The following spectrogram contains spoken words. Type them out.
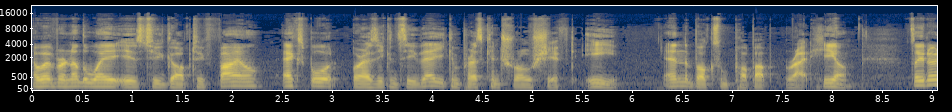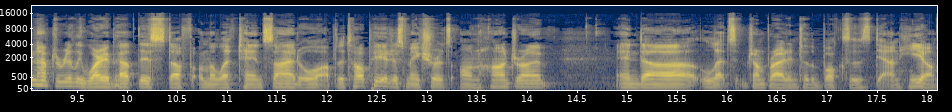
However another way is to go up to file, export or as you can see there you can press Ctrl Shift E and the box will pop up right here. So you don't have to really worry about this stuff on the left hand side or up the top here, just make sure it's on hard drive and uh, let's jump right into the boxes down here.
